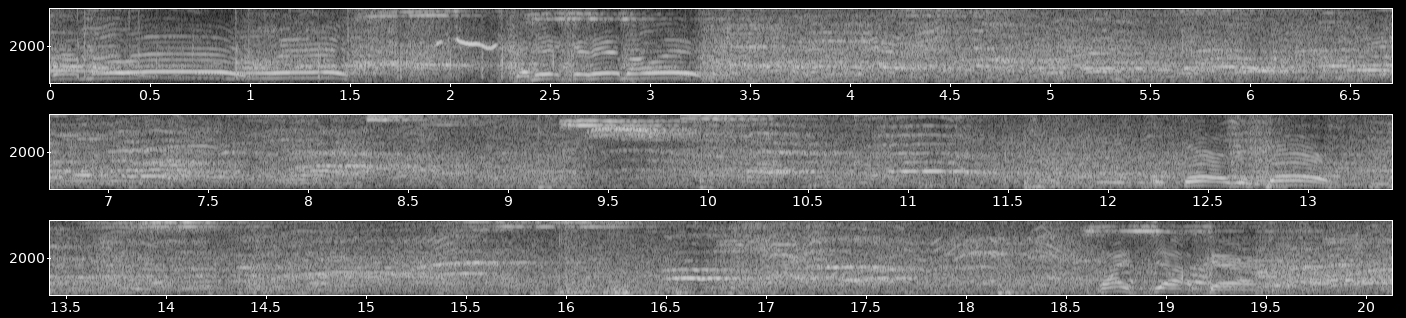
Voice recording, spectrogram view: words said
Got Moe. Molly. Get hit, get hit, Molly. Good serve, good serve. Nice job, Karen.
